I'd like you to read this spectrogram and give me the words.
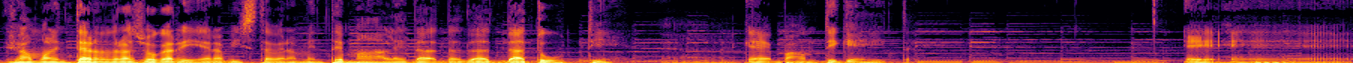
diciamo, all'interno della sua carriera, vista veramente male da, da, da, da tutti, eh, che è Bounty Gate. E, e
